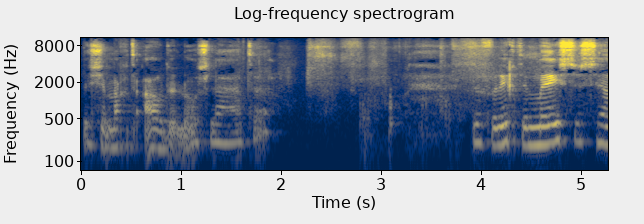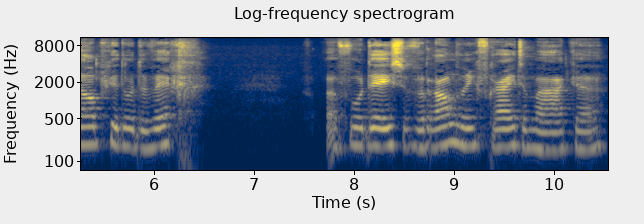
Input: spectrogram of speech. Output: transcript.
Dus je mag het oude loslaten. De verlichte meesters help je door de weg eh, voor deze verandering vrij te maken.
